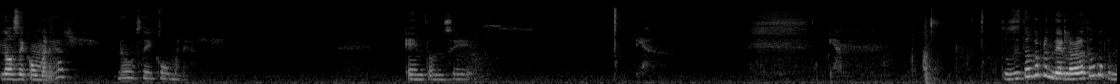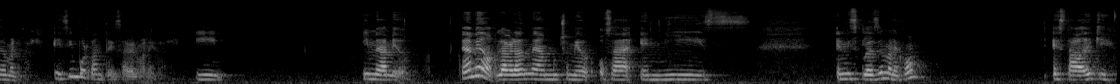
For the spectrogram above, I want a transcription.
no sé cómo manejar. No sé cómo manejar. Entonces. Entonces tengo que aprender, la verdad tengo que aprender a manejar. Es importante saber manejar. Y, y me da miedo. Me da miedo, la verdad me da mucho miedo. O sea, en mis, en mis clases de manejo estaba de que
